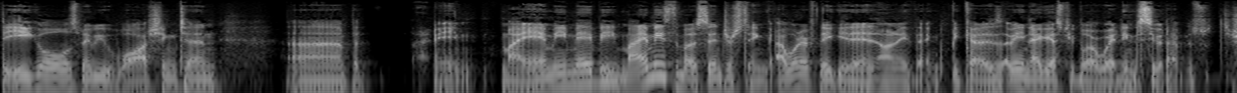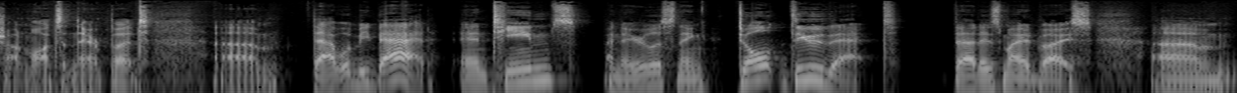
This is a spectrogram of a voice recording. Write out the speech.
The Eagles, maybe Washington, uh, but I mean Miami. Maybe Miami's the most interesting. I wonder if they get in on anything because I mean I guess people are waiting to see what happens with Deshaun Watson there, but um, that would be bad. And teams, I know you're listening. Don't do that. That is my advice. Um,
